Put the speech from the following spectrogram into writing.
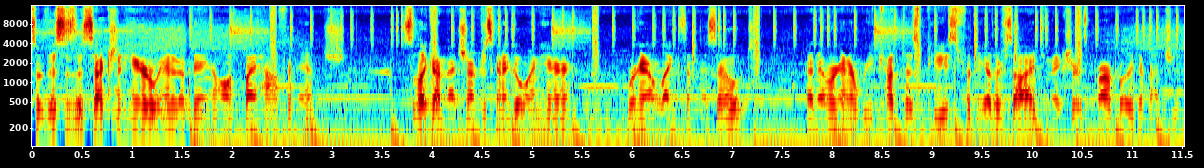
So this is the section here we ended up being off by half an inch. So like I mentioned, I'm just gonna go in here, we're gonna lengthen this out, and then we're gonna recut this piece for the other side to make sure it's properly dimensioned.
